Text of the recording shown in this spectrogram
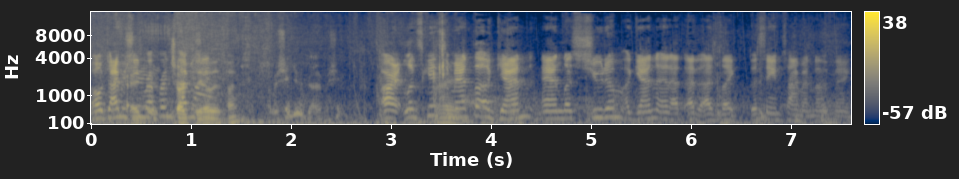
Oh, die machine reference. Die charged the machine. other time. Machine, dude, die machine. All right, let's get Alright. Samantha again, and let's shoot him again at, at, at, at like the same time at another thing.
